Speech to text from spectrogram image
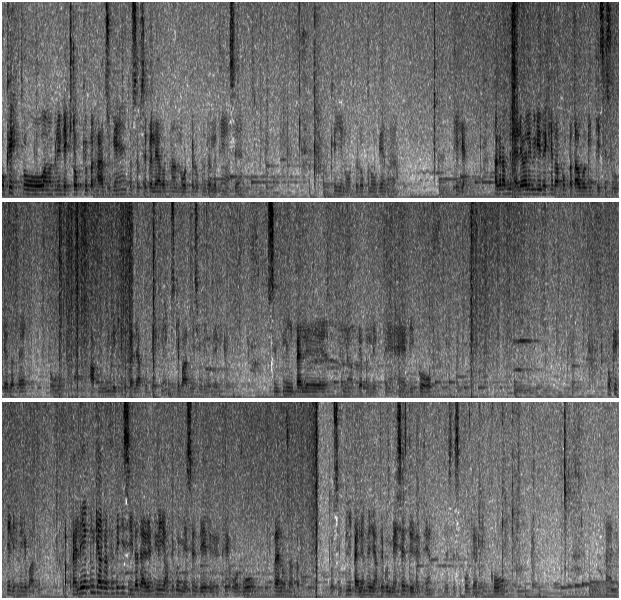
ओके तो हम अपने डेस्कटॉप के ऊपर आ चुके हैं। तो सबसे पहले आप अपना नोट पैड ओपन कर लेते हैं यहाँ से। ओके ये नोट पैड ओपन हो गया हमारा। ठीक है। अगर आपने पहले वाले वीडियो देखे तो आपको पता होगा कि कैसे शुरू किया जाता है। तो आपने नहीं देखी तो पहले आप वो देख लें। उसके बाद में इस वीडियो को देखें। तो सिंपली पहले यहाँ पे अपन लिखते हैं एड इको ओके ये लिखने के बाद में। अब पहले अपन क्या करते थे कि सीधा डायरेक्टली यहाँ पे कोई मैसेज दे देते थे, और वो रन हो जाता था। तो सिंपली पहले हम यहाँ पे कोई मैसेज दे देते हैं, जैसे suppose that echo and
